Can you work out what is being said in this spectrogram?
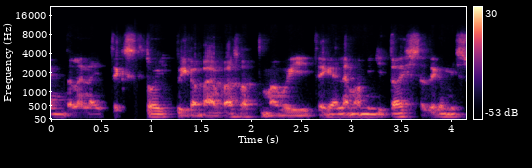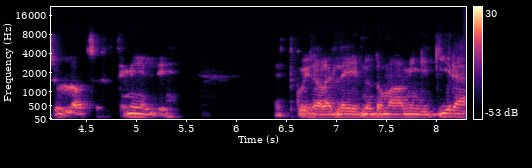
endale näiteks toitu iga päev kasvatama või tegelema mingite asjadega, mis sulle otseselt ei meeldi. Et kui sa oled leidnud oma mingi kire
